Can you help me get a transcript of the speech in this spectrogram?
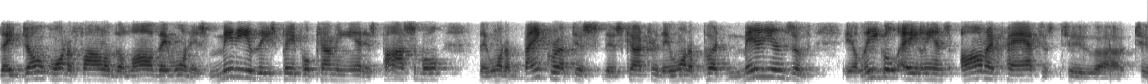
They don't want to follow the law. They want as many of these people coming in as possible. They want to bankrupt this this country. They want to put millions of illegal aliens on a path to uh, to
